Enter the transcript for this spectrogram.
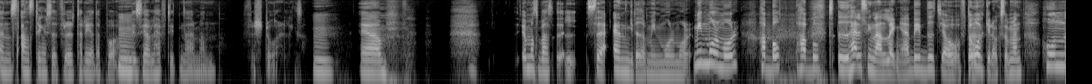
ens anstränger sig för att ta reda på. Mm. Det är så jävla häftigt när man förstår. Liksom. Mm. Jag måste bara säga en grej om min mormor. Min mormor har bott, har bott i Hälsingland länge. Det är dit jag ofta Ja. åker också. Men hon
